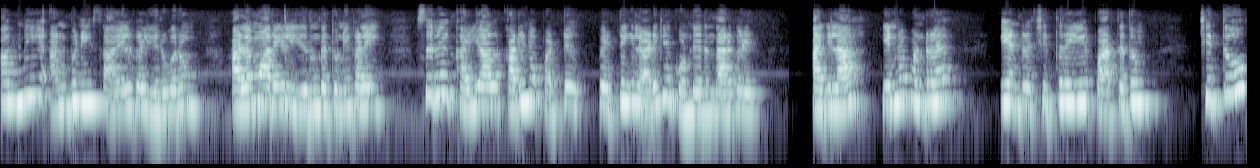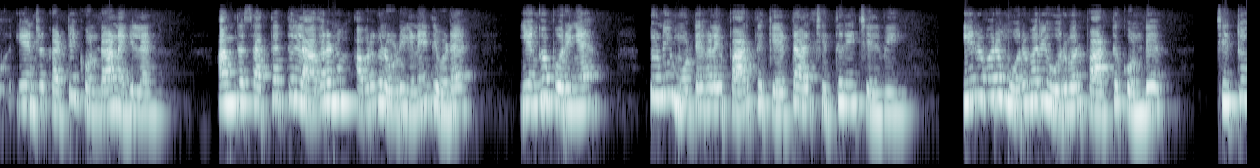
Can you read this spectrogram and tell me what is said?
அக்னி அன்பினி சாயல்கள் இருவரும் அலமாரியில் இருந்த துணிகளை சிறு கையால் கடினப்பட்டு பெட்டியில் அடுக்கிக் கொண்டிருந்தார்கள். அகிலா என்ன பண்ற? என்ற சித்திரையை பார்த்ததும் சித்து என்று கட்டி கொண்டான் அகிலன். அந்த சத்தத்தில் அகரனும் அவர்களோடு இணைந்துவிட எங்க போறீங்க? துணி மூட்டைகளை பார்த்து கேட்டால் சித்திரை செல்வி. இருவரும் ஒருவரை ஒருவர் பார்த்து கொண்டு சித்து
